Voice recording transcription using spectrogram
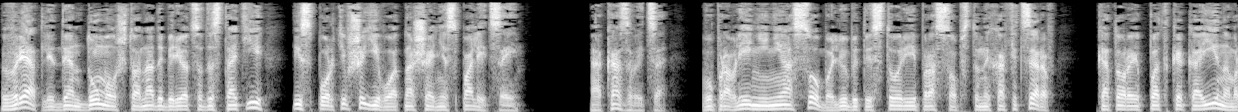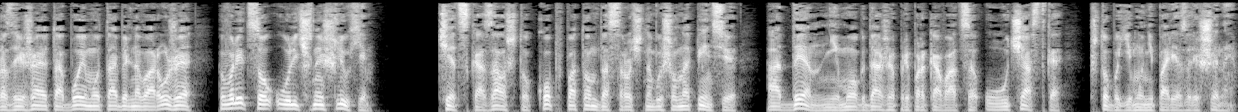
Вряд ли Дэн думал, что она доберется до статьи, испортившей его отношения с полицией. Оказывается, в управлении не особо любят истории про собственных офицеров, которые под кокаином разряжают обойму табельного оружия в лицо уличной шлюхи. Чет сказал, что коп потом досрочно вышел на пенсию, а Дэн не мог даже припарковаться у участка, чтобы ему не порезали шины.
